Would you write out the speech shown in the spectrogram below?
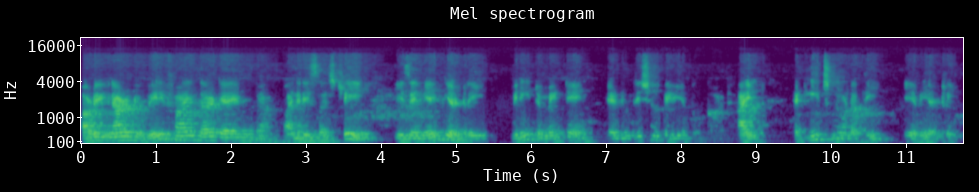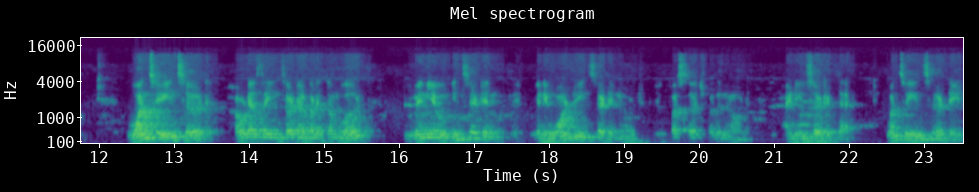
How do you, in order to verify that a binary search tree is an AVL tree, we need to maintain an additional variable called height at each node of the AVL tree. Once you insert, how does the insert algorithm work? When you insert in when you want to insert a node, you first search for the node and insert it there. Once you insert it,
